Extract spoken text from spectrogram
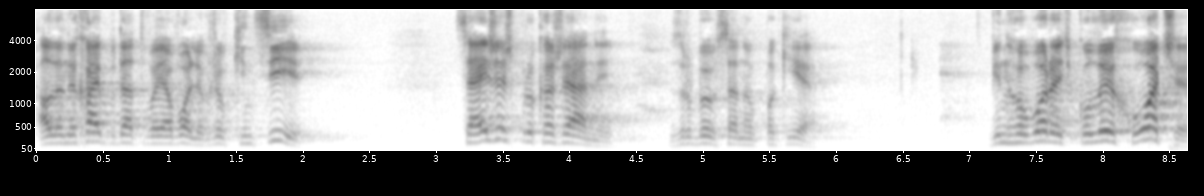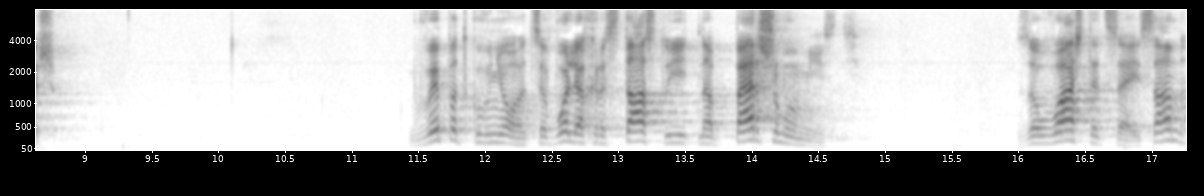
але нехай буде твоя воля вже в кінці. Цей же ж прокажений зробив все навпаки. Він говорить, коли хочеш. В випадку в нього це воля Христа стоїть на першому місці. Зауважте це. І сам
